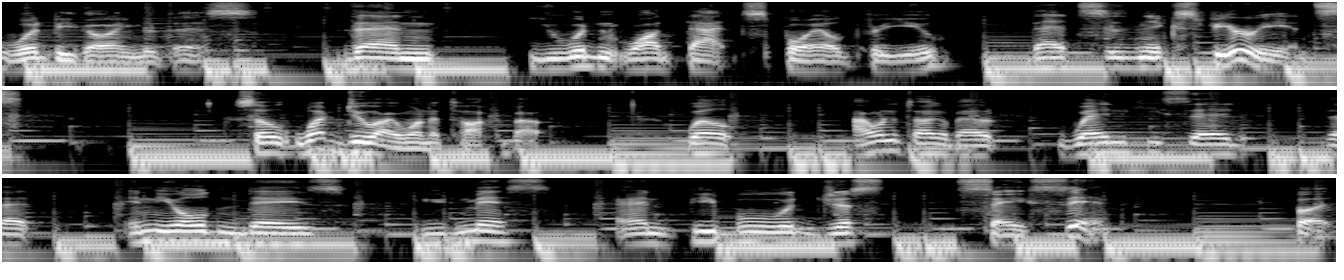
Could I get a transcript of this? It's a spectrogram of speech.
would be going to this, then you wouldn't want that spoiled for you. That's an experience. So, what do I want to talk about? Well, I want to talk about when he said that in the olden days you'd miss and people would just say sin. But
